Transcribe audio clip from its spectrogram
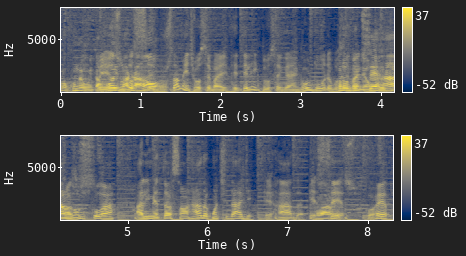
Vou comer muito peso, arroz, macarrão? Você, justamente, você vai reter líquido, você ganha gordura, você vai ganhar um pouco errados. massa muscular, alimentação errada, quantidade errada, Claro. excesso, correto?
